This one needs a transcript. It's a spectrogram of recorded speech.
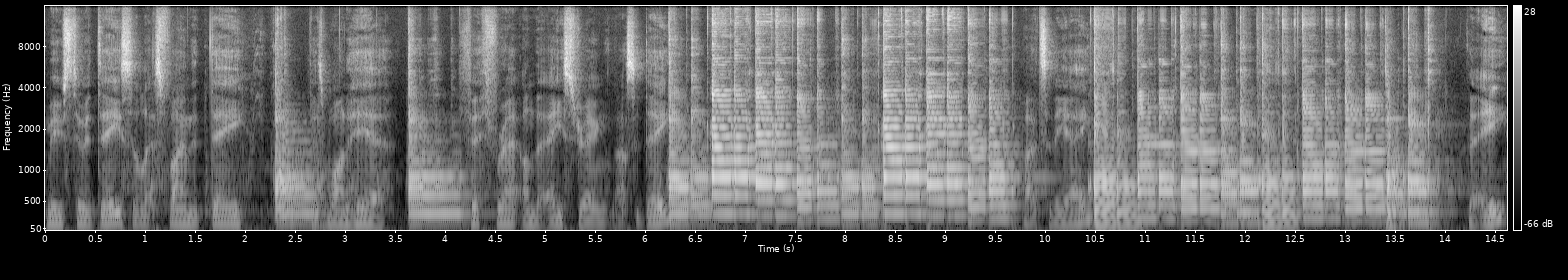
Moves to a D, so let's find the D. There's one here. Fifth fret on the A string, that's a D. Back to the A. The E.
